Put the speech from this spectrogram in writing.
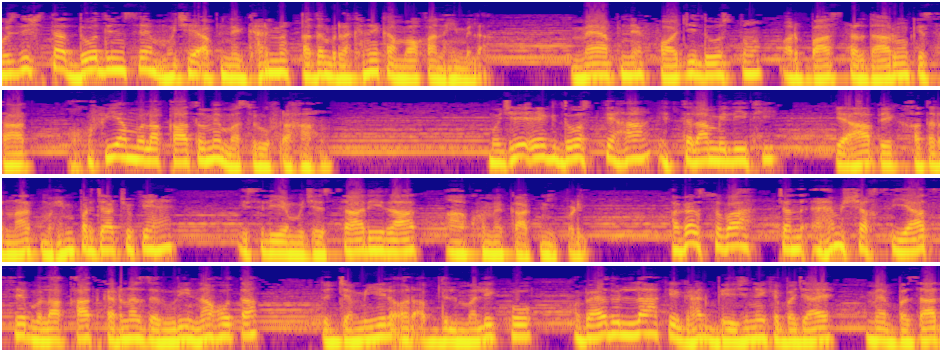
گزشتہ دو دن سے مجھے اپنے گھر میں قدم رکھنے کا موقع نہیں ملا۔ میں اپنے فوجی دوستوں اور بعض سرداروں کے ساتھ خفیہ ملاقاتوں میں مصروف رہا ہوں۔ مجھے ایک دوست کے ہاں اطلاع ملی تھی کہ آپ ایک خطرناک مہم پر جا چکے ہیں، اس لیے مجھے ساری رات آنکھوں میں کاٹنی پڑی۔ اگر صبح چند اہم شخصیات سے ملاقات کرنا ضروری نہ ہوتا، تو جمیل اور عبد الملک کو عبید اللہ کے گھر بھیجنے کے بجائے میں بذات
